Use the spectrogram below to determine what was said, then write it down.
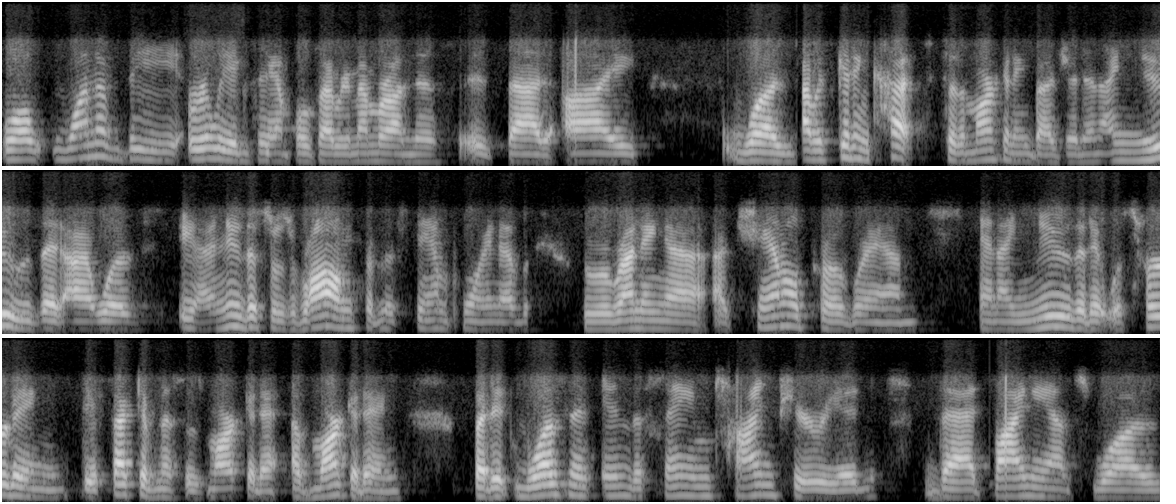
Well, one of the early examples I remember on this is that I was I was getting cuts to the marketing budget and I knew that I was I knew this was wrong from the standpoint of we were running a, a channel program and I knew that it was hurting the effectiveness of marketing of marketing but it wasn't in the same time period that finance was,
